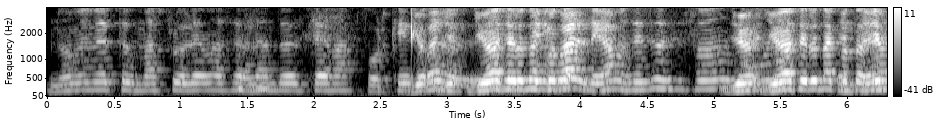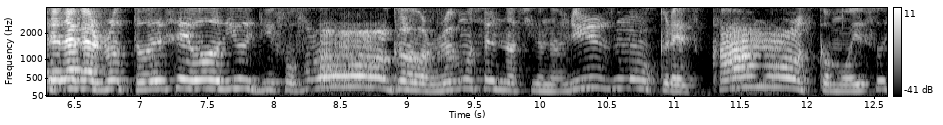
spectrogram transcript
no me meto más problemas hablando del tema, porque, Yo- bueno, yo- yo iba a hacer una igual, digamos, eso es- fue un- Yo, como yo iba a hacer una acotación. Entonces él agarró todo ese odio y dijo, "Fuck, agarremos el nacionalismo, crezcamos, como hizo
